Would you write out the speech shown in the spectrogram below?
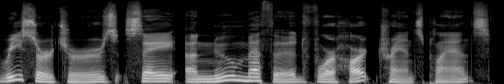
Researchers say a new method for heart transplants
